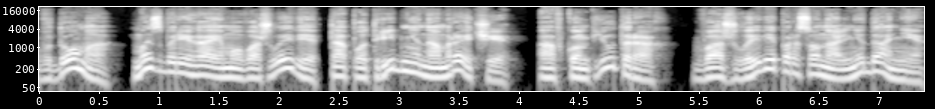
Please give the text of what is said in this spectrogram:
Вдома ми зберігаємо важливі та потрібні нам речі, а в комп'ютерах важливі персональні дані.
